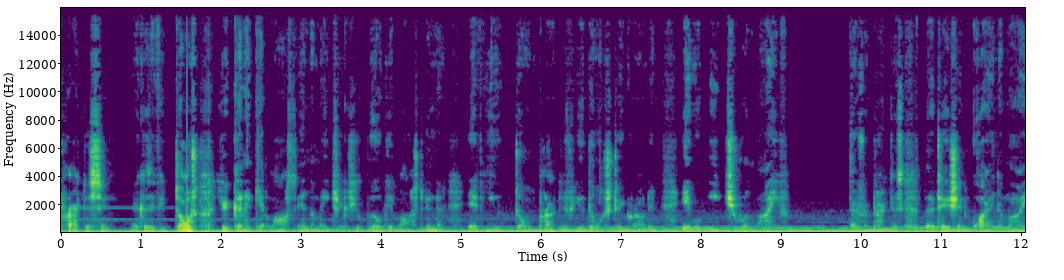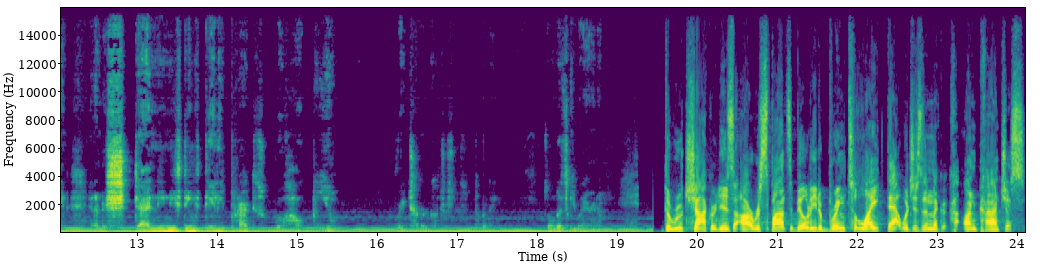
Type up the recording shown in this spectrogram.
practicing because if you don't, you're gonna get lost in the matrix. You will get lost in it if you don't practice. If you don't stay grounded, it will eat you alive. That's what practice, meditation, quieting the mind, and understanding these things. Daily practice will help you reach higher consciousness. So let's keep on hearing the root chakra, it is our responsibility to bring to light that which is in the unconscious.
